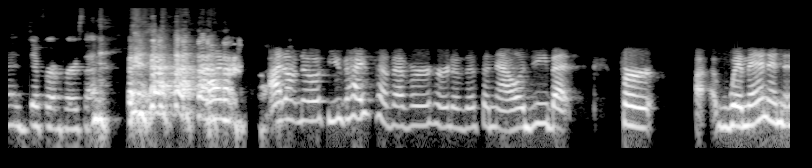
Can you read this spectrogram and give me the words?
a different person. I don't know if you guys have ever heard of this analogy, but for uh, women and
